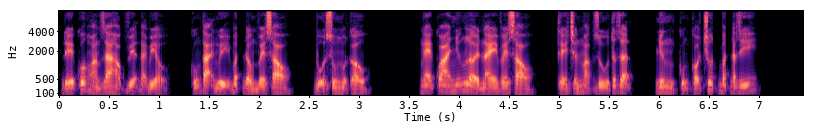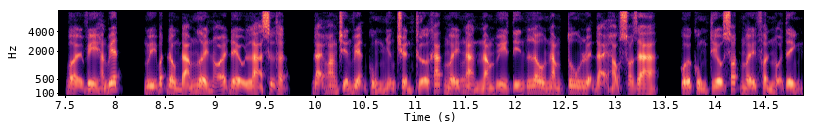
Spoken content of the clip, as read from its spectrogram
Đế quốc hoàng gia học viện đại biểu, cũng tại ngụy bất đồng về sau, bổ sung một câu. Nghe qua những lời này về sau, tề chấn mặc dù tức giận, nhưng cũng có chút bất đắc dĩ. Bởi vì hắn biết, ngụy bất đồng đám người nói đều là sự thật, đại hoang chiến viện cùng những truyền thừa khác mấy ngàn năm uy tín lâu năm tu luyện đại học so ra, cuối cùng thiếu sót mấy phần nội tình.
